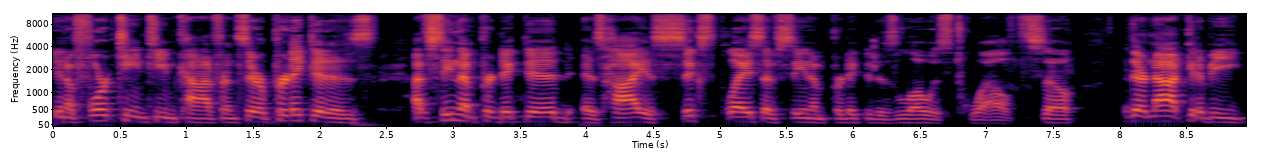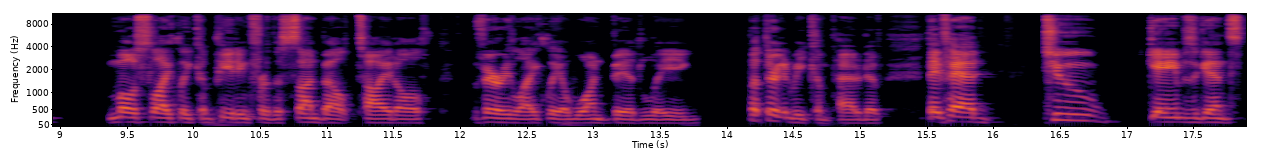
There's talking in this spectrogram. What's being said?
in a 14 team conference. They're predicted as I've seen them predicted as high as sixth place. I've seen them predicted as low as 12th. So they're not going to be most likely competing for the Sun Belt title. Very likely a one bid league, but they're going to be competitive. They've had two games against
